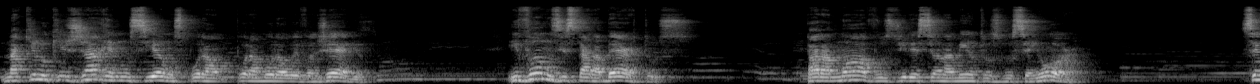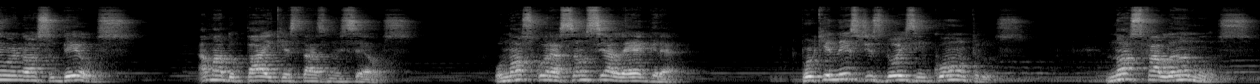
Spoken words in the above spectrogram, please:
naquilo que já renunciamos por, por amor ao Evangelho e vamos estar abertos para novos direcionamentos do Senhor? Senhor nosso Deus, amado Pai que estás nos céus, o nosso coração se alegra porque nestes dois encontros nós falamos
